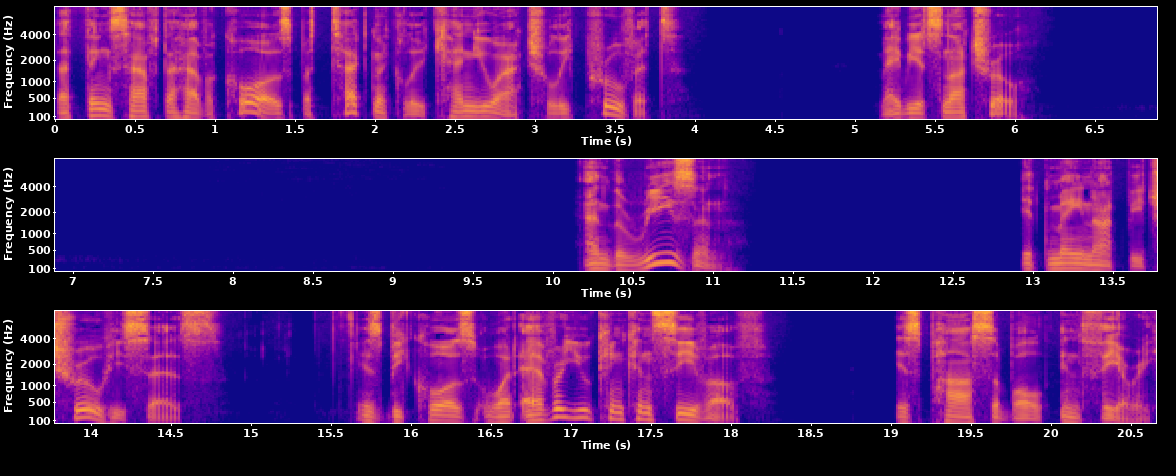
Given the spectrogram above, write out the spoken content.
that things have to have a cause, but technically, can you actually prove it? Maybe it's not true. And the reason it may not be true, he says, is because whatever you can conceive of, is possible in theory.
